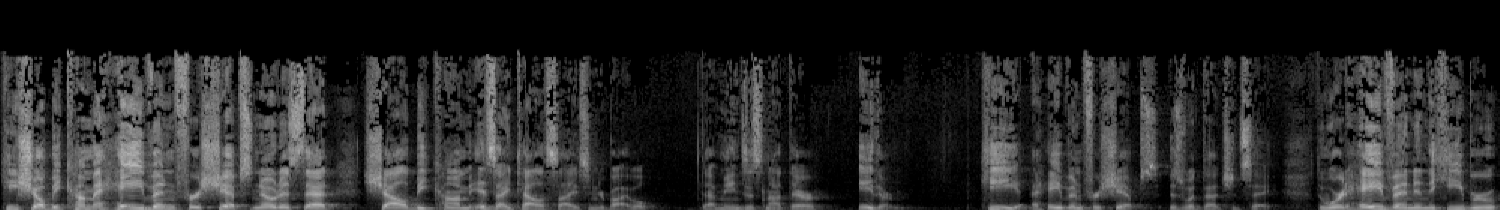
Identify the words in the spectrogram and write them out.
he shall become a haven for ships. Notice that shall become is italicized in your Bible. That means it's not there either. He, a haven for ships, is what that should say. The word haven in the Hebrew,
